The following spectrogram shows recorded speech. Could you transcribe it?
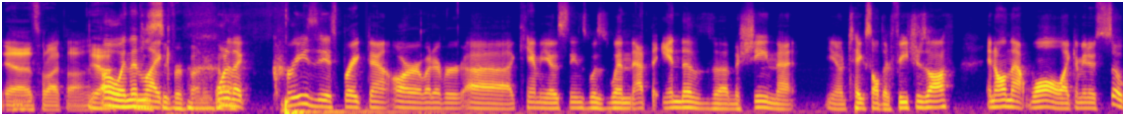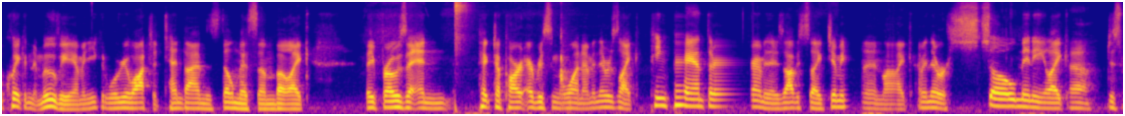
Yeah, that's what I thought. Yeah. Oh, and then, like, super funny. one of the craziest breakdown or whatever uh cameo scenes was when at the end of the machine that you know takes all their features off and on that wall like i mean it was so quick in the movie i mean you could rewatch it 10 times and still miss them but like they froze it and picked apart every single one i mean there was like pink panther i mean there's obviously like jimmy and like i mean there were so many like Yeah. just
